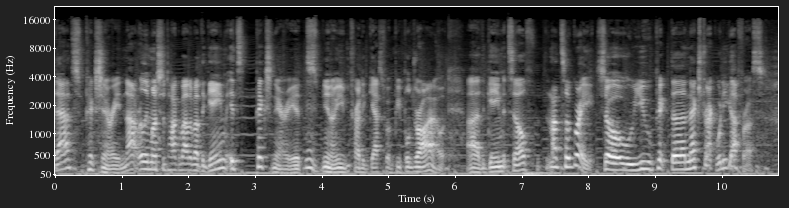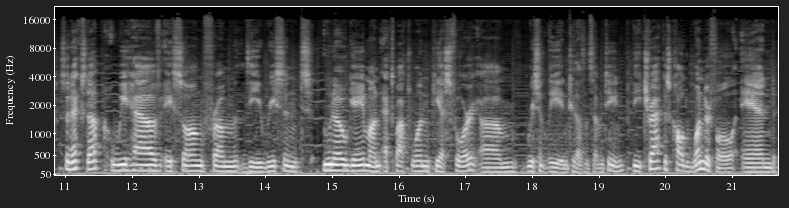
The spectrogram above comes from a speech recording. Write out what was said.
That's Pictionary. Not really much to talk about about the game. It's Pictionary. It's, you know, you try to guess what people draw out. Uh, the game itself, not so great. So you pick the next track. What do you got for us? So next up, we have a song from the recent Uno game on Xbox One, PS4, um, recently in 2017. The track is called "Wonderful," and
